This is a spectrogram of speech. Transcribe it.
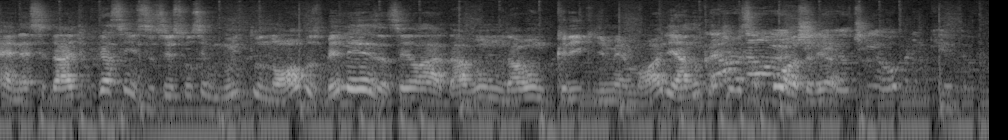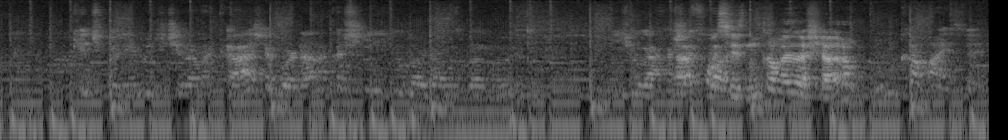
é, nessa idade, porque assim, se vocês fossem muito novos, beleza, sei lá, dava um, dava um clique de memória, ah, nunca Não, tive essa não, porra, eu tá tinha, ligado? eu tinha o brinquedo. Porque tipo, eu lembro de tirar na caixa, guardar na caixinha, de guardar os bagulhos e jogar a caixa Ah, fora. mas vocês nunca mais acharam? Nunca mais, velho.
